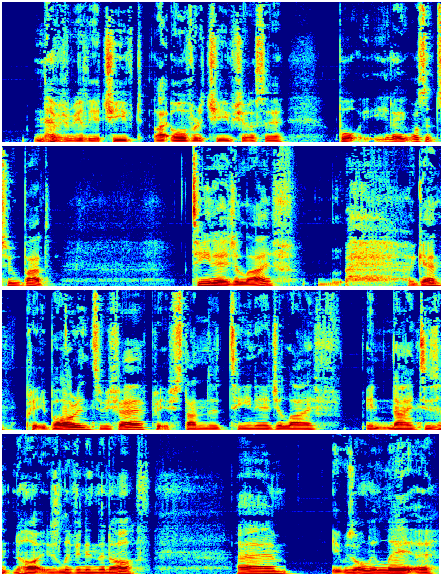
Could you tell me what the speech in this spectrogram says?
never really achieved, like overachieved, should I say but you know it wasn't too bad. Teenager life, again, pretty boring to be fair. Pretty standard teenager life in nineties and noughties, living in the north. Um, it was only later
